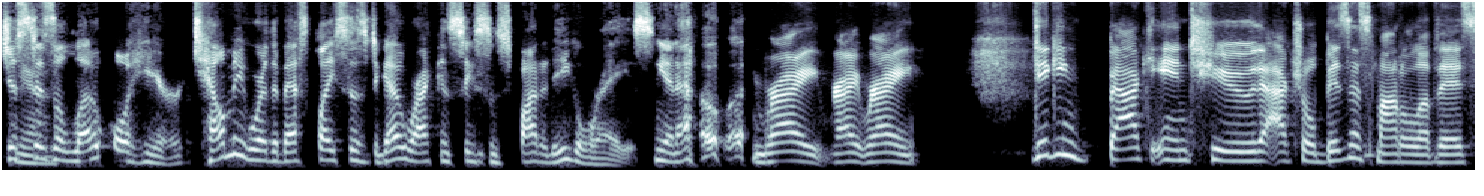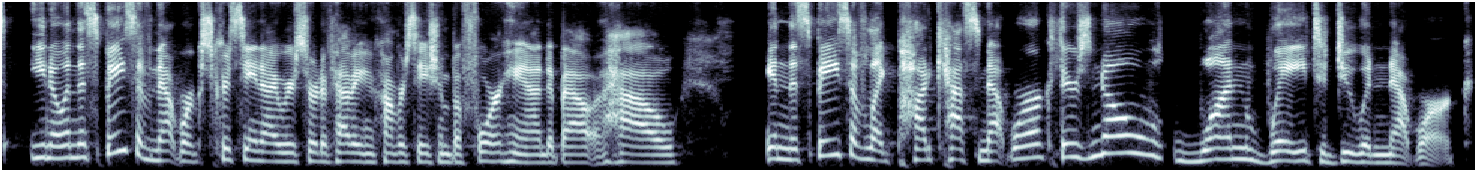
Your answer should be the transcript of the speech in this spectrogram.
Just yeah. as a local here tell me where the best places to go where i can see some spotted eagle rays you know? Right right right. Digging back into the actual business model of this, you know, in the space of networks, Christy and I were sort of having a conversation beforehand about how in the space of like podcast network, there's no one way to do a network.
